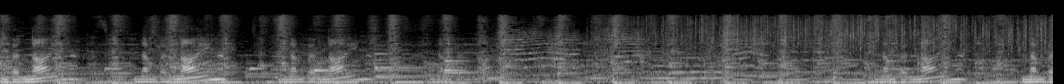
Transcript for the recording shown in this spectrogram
number nine, number nine, number nine, number nine, number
